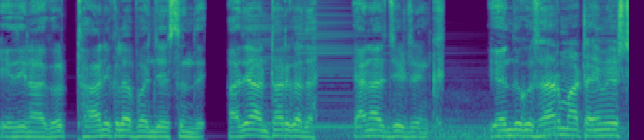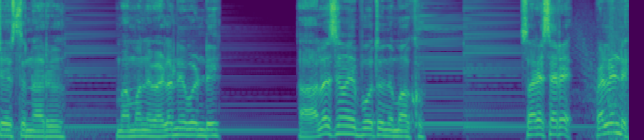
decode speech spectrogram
ఇది నాకు టానిక్లా పనిచేస్తుంది. అదే అంటారు కదా ఎనర్జీ డ్రింక్. ఎందుకు సార్ మా టైం వేస్ట్ చేస్తున్నారు? మమ్మల్ని వెళ్ళనివ్వండి. ఆలస్యం అయిపోతుంది మాకు. సరే సరే వెళ్ళండి.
